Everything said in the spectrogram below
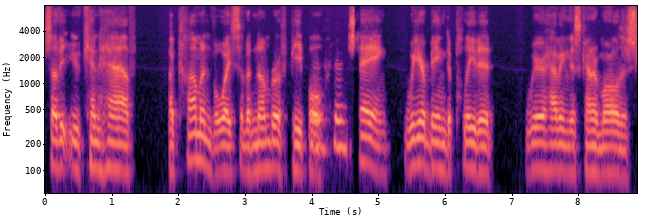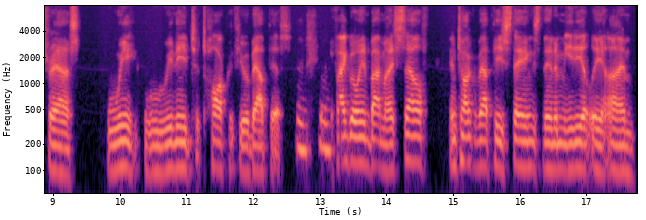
so that you can have a common voice of a number of people mm-hmm. saying, We are being depleted. We're having this kind of moral distress. We we need to talk with you about this. Mm-hmm. If I go in by myself, and talk about these things, then immediately I'm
